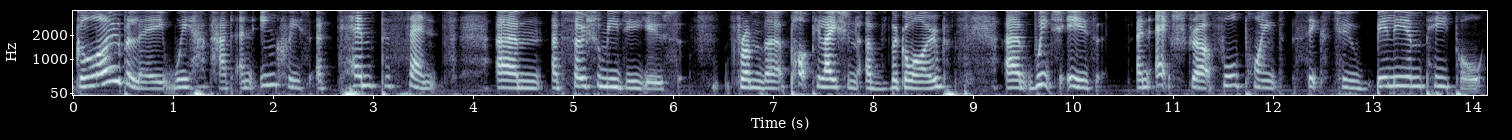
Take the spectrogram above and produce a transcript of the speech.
globally, we have had an increase of 10% um, of social media use f- from the population of the globe, um, which is an extra 4.62 billion people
